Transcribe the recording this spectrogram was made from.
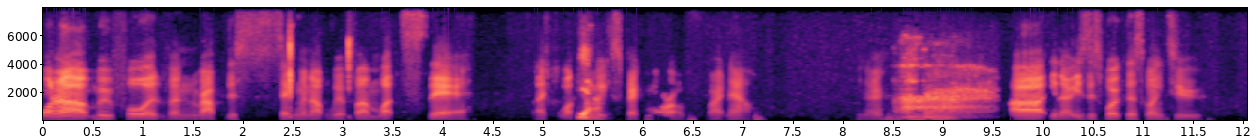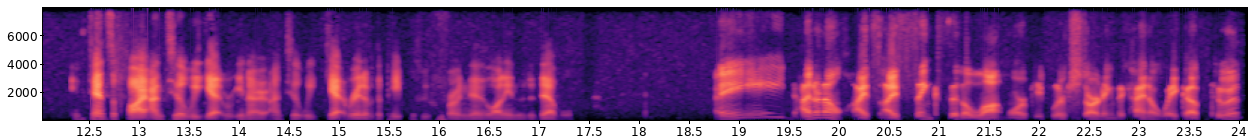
I want to move forward and wrap this segment up with um what's there, like what can Yeah. we expect more of right now? You know, uh, you know, is this work that's going to intensify until we get, you know, until we get rid of the people who've thrown their lot into the devil? I I don't know. I I think that a lot more people are starting to kind of wake up to it.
